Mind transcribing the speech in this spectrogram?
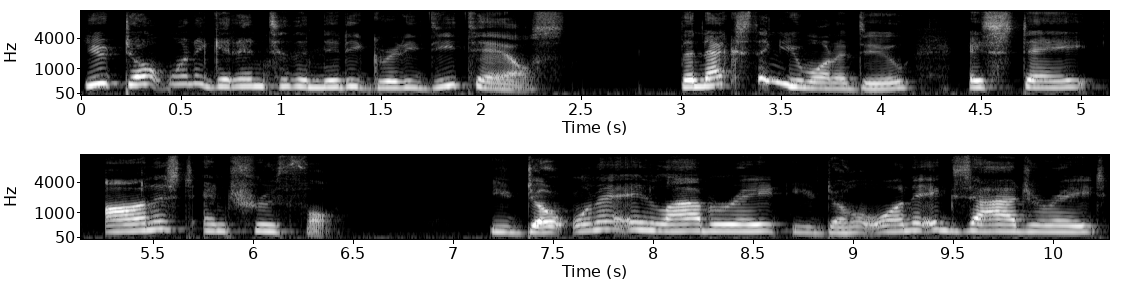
you don't want to get into the nitty gritty details. The next thing you want to do is stay honest and truthful. You don't want to elaborate. You don't want to exaggerate.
